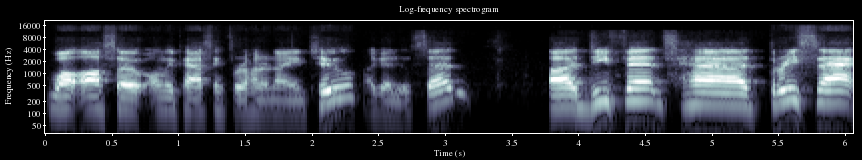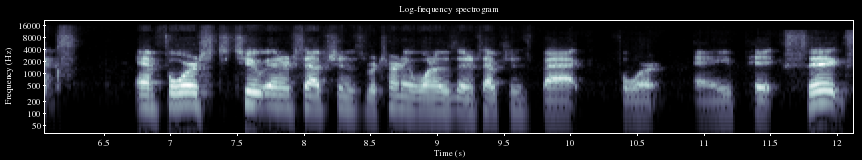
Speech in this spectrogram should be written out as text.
while also only passing for 192, like I just said. Uh, defense had three sacks and forced two interceptions, returning one of those interceptions back for a pick six.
